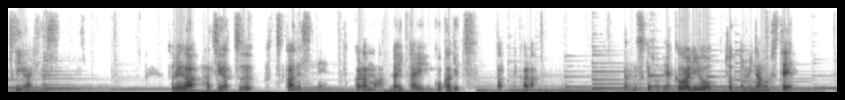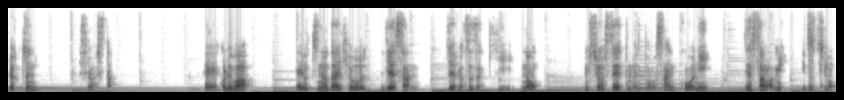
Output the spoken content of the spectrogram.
月があります。それが8月2日ですね。そこからまあ大体5ヶ月経ってからなんですけど、役割をちょっと見直して4つにしました。えー、これは、えー、うちの代表 J さん、J 松崎のミッションステートメントを参考に、J さんは5つの、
